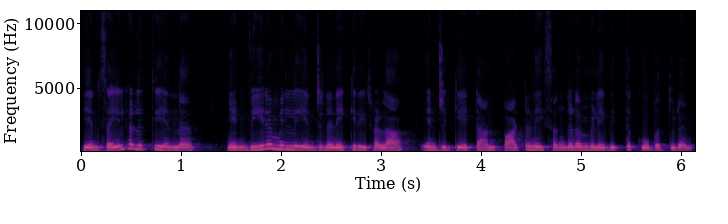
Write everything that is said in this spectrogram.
என் செயல்களுக்கு என்ன? என் வீரமில்லை என்று நினைக்கிறீர்களா? என்று கேட்டான் பாட்டனை சங்கடம் விளைவித்த கோபத்துடன்.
